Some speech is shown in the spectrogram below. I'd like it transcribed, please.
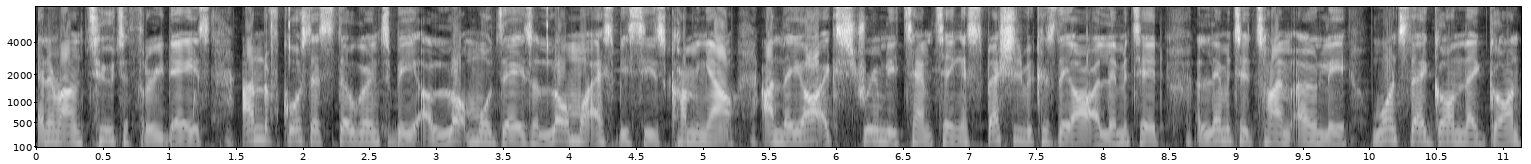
in around two to three days. And of course, there's still going to be a lot more days, a lot more SBCs coming out, and they are extremely tempting, especially because they are a limited, a limited time only. Once they're gone, they're gone.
